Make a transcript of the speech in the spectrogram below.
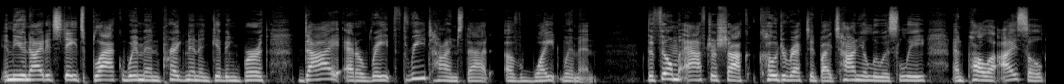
In the United States, black women pregnant and giving birth die at a rate three times that of white women. The film Aftershock, co directed by Tonya Lewis Lee and Paula Eiselt,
